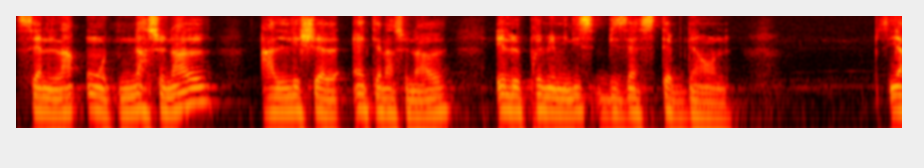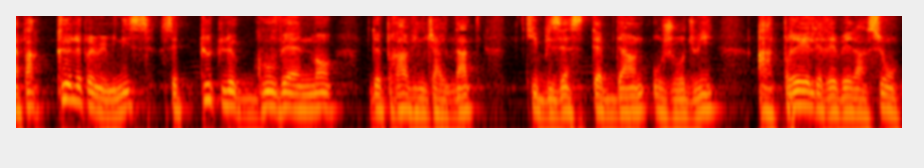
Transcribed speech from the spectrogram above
C'est la honte nationale à l'échelle internationale et le Premier ministre business step down. Il n'y a pas que le Premier ministre, c'est tout le gouvernement de Pravin Jagnat qui business step down aujourd'hui après les révélations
